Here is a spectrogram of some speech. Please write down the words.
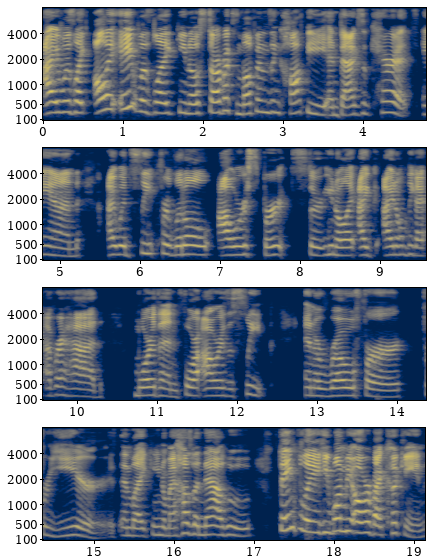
I was like, all I ate was like, you know, Starbucks muffins and coffee and bags of carrots. And I would sleep for little hour spurts or, you know, like I, I don't think I ever had more than four hours of sleep in a row for, for years. And like, you know, my husband now who thankfully he won me over by cooking,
